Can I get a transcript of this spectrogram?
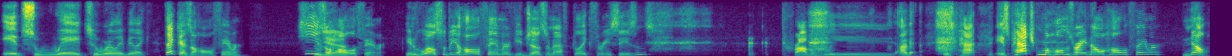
it's way too early to be like that guy's a Hall of Famer. He's yeah. a Hall of Famer. You know who else would be a Hall of Famer if you judge him after like three seasons? Probably. I mean, is Pat is Patrick Mahomes right now a Hall of Famer? No.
